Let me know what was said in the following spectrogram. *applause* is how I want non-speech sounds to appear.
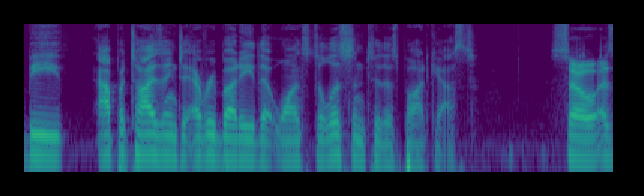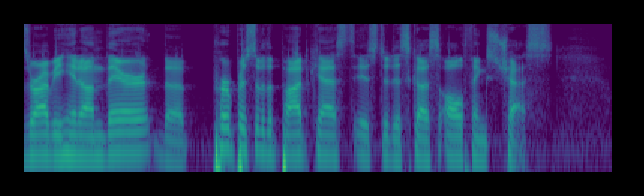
be appetizing to everybody that wants to listen to this podcast. So, as Robbie hit on there, the purpose of the podcast is to discuss all things chess.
